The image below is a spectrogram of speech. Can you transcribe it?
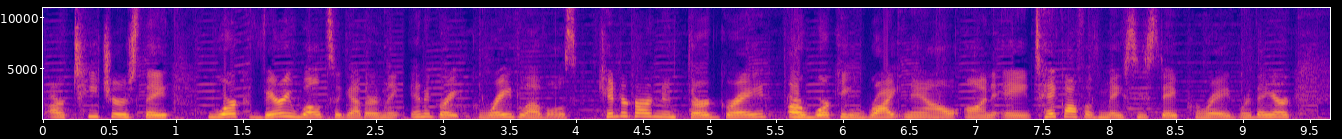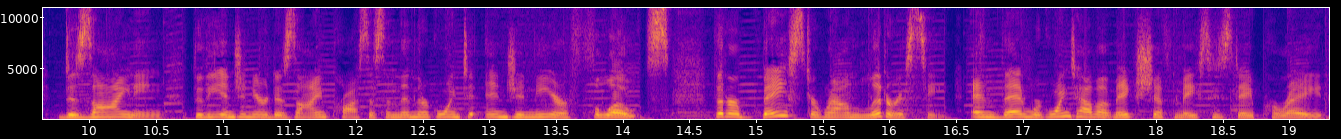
our teachers, they work very well together and they integrate grade levels. Kindergarten and third grade are working right now on a takeoff of Macy's Day Parade where they are designing through the engineer design process and then they're going to engineer floats that are based around literacy. And then we're going to have a makeshift Macy's Day Parade.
